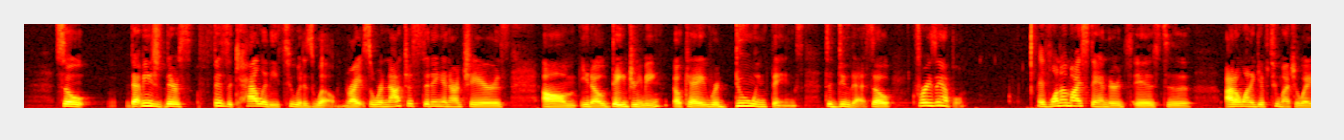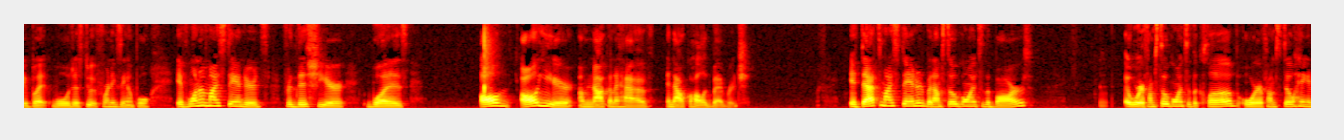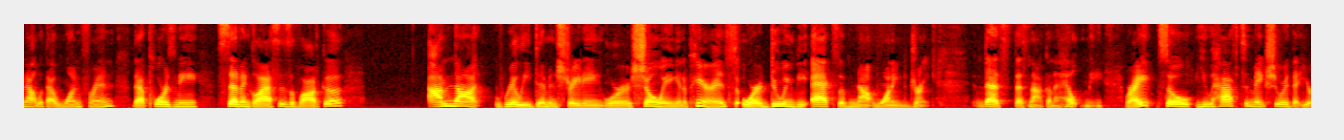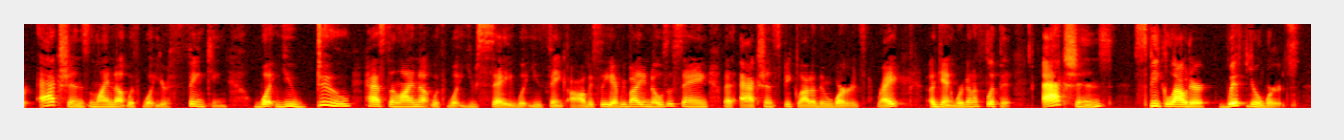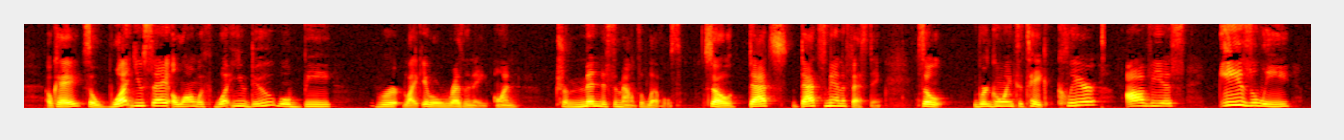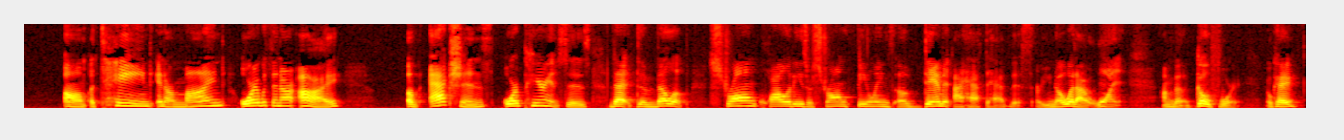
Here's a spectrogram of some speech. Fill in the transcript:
So that means there's physicality to it as well, right? So we're not just sitting in our chairs, um, you know, daydreaming, okay? We're doing things to do that. So, for example, if one of my standards is to, I don't want to give too much away, but we'll just do it for an example. If one of my standards for this year was all all year I'm not going to have an alcoholic beverage. If that's my standard but I'm still going to the bars or if I'm still going to the club or if I'm still hanging out with that one friend that pours me 7 glasses of vodka, I'm not really demonstrating or showing an appearance or doing the acts of not wanting to drink. That's that's not going to help me, right? So you have to make sure that your actions line up with what you're thinking. What you do has to line up with what you say, what you think. Obviously, everybody knows the saying that actions speak louder than words, right? Again, we're going to flip it. Actions speak louder with your words. Okay? So what you say along with what you do will be re- like it will resonate on tremendous amounts of levels. So that's that's manifesting. So we're going to take clear, obvious, easily um, attained in our mind or within our eye of actions or appearances that develop strong qualities or strong feelings of, damn it, I have to have this, or you know what, I want. I'm to go for it. Okay?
